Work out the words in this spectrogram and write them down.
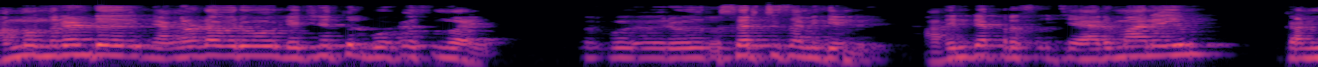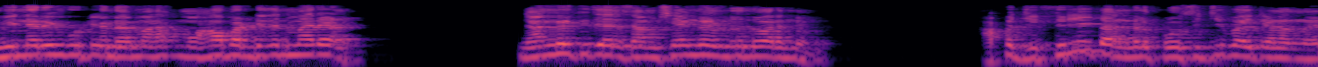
അന്ന് ഒന്ന് രണ്ട് ഞങ്ങളുടെ ഒരു ലജ്നത്തുൽ ബുഹൂസ് എന്ന് പറയും. ഒരു റിസർച്ച് സമിതി ഉണ്ട് അതിന്റെ ചെയർമാനെയും കൺവീനറെയും കൂട്ടിയുണ്ട്. മഹാ- മഹാപണ്ഡിതന്മാരാണ്. ഞങ്ങൾക്ക് ചില സംശയങ്ങൾ ഉണ്ടെന്ന് പറഞ്ഞു. അപ്പൊ ജിഫിലി തങ്ങൾ പോസിറ്റീവ് ആയിട്ടാണ് അന്ന്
